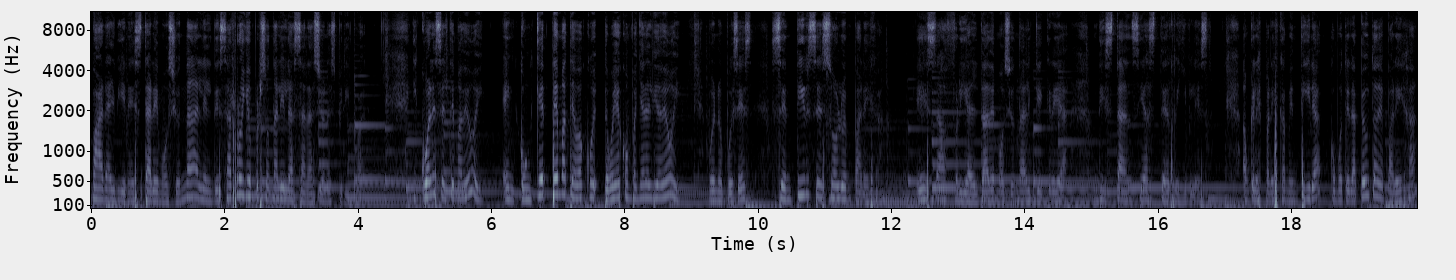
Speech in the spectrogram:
para el bienestar emocional, el desarrollo personal y la sanación espiritual. ¿Y cuál es el tema de hoy? ¿En, ¿Con qué tema te, te voy a acompañar el día de hoy? Bueno, pues es sentirse solo en pareja esa frialdad emocional que crea distancias terribles. Aunque les parezca mentira, como terapeuta de pareja,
